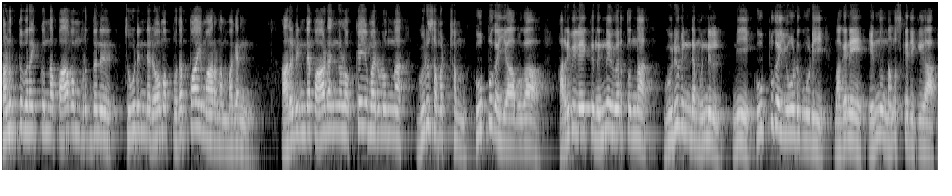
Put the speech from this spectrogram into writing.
തണുത്തു വിറയ്ക്കുന്ന പാവം വൃദ്ധന് ചൂടിന്റെ രോമപ്പുതപ്പായി മാറണം മകൻ. അറിവിന്റെ പാഠങ്ങളൊക്കെയും അരുളുന്ന ഗുരുസമക്ഷം കൂപ്പുകയ്യാവുക അറിവിലേക്ക് നിന്നെ ഉയർത്തുന്ന ഗുരുവിന്റെ മുന്നിൽ നീ കൂപ്പുകയോടുകൂടി മകനെ എന്നും നമസ്കരിക്കുക.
